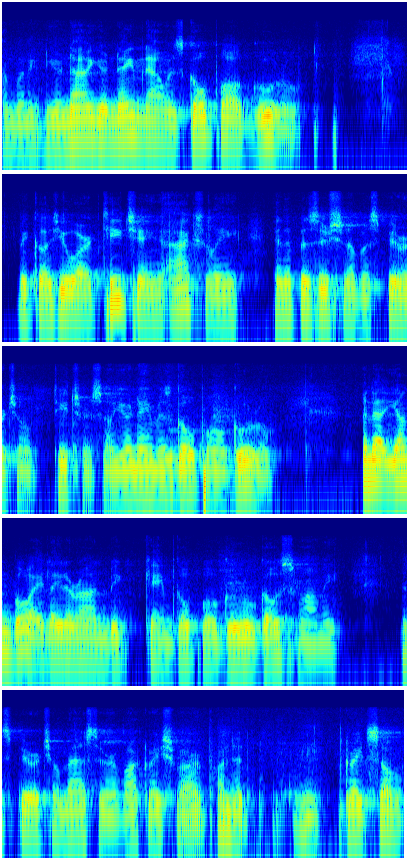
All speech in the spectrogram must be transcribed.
I'm going to, your, now, your name now is Gopal Guru because you are teaching actually in the position of a spiritual teacher. So your name is Gopal Guru. And that young boy later on became Gopal Guru Goswami, the spiritual master of Vakreshwar Pandit, mm-hmm. great soul.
